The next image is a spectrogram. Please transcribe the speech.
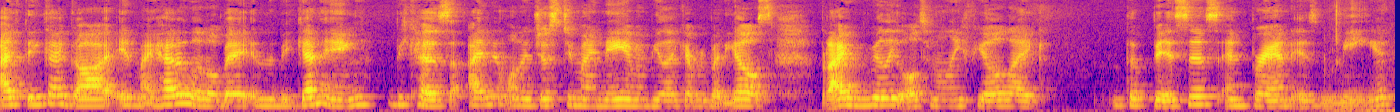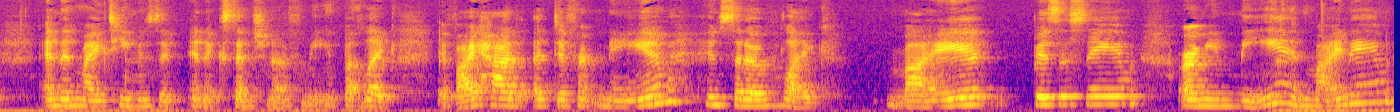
I think I got in my head a little bit in the beginning because I didn't want to just do my name and be like everybody else. But I really ultimately feel like the business and brand is me and then my team is an extension of me but like if i had a different name instead of like my business name or I mean me and my name,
